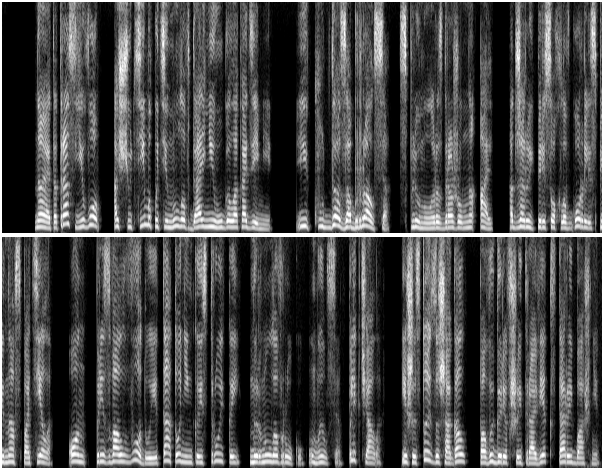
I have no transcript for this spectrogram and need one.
На этот раз его ощутимо потянуло в дальний угол академии. «И куда забрался?» – сплюнула раздраженно Аль. От жары пересохла в горле, спина вспотела. Он призвал воду, и та тоненькой струйкой нырнула в руку, умылся, полегчало. И шестой зашагал по выгоревшей траве к старой башне.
